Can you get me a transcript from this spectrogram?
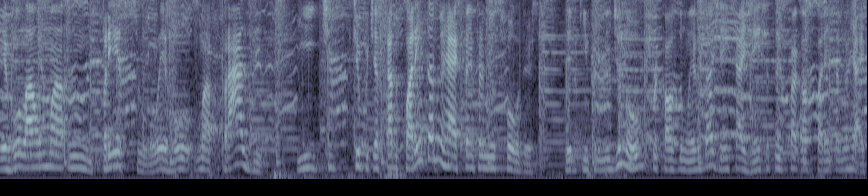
errou lá uma, um preço ou errou uma frase e tipo, tinha ficado 40 mil reais para imprimir os folders. Teve que imprimir de novo por causa de um erro da agência. A agência teve que pagar os 40 mil reais.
